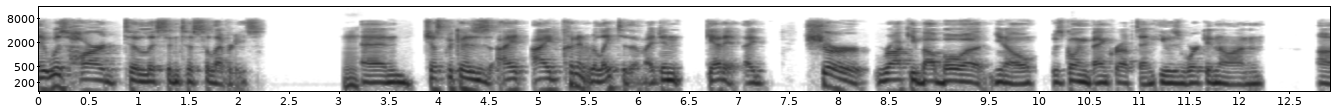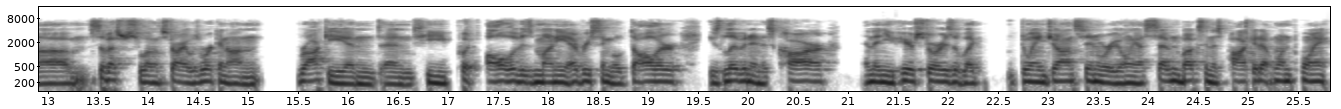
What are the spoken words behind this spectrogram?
it was hard to listen to celebrities. Mm. And just because I, I couldn't relate to them, I didn't get it. I sure Rocky Balboa, you know, was going bankrupt and he was working on um, Sylvester Stallone star. I was working on Rocky and and he put all of his money, every single dollar. He's living in his car, and then you hear stories of like Dwayne Johnson where he only has seven bucks in his pocket at one point.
